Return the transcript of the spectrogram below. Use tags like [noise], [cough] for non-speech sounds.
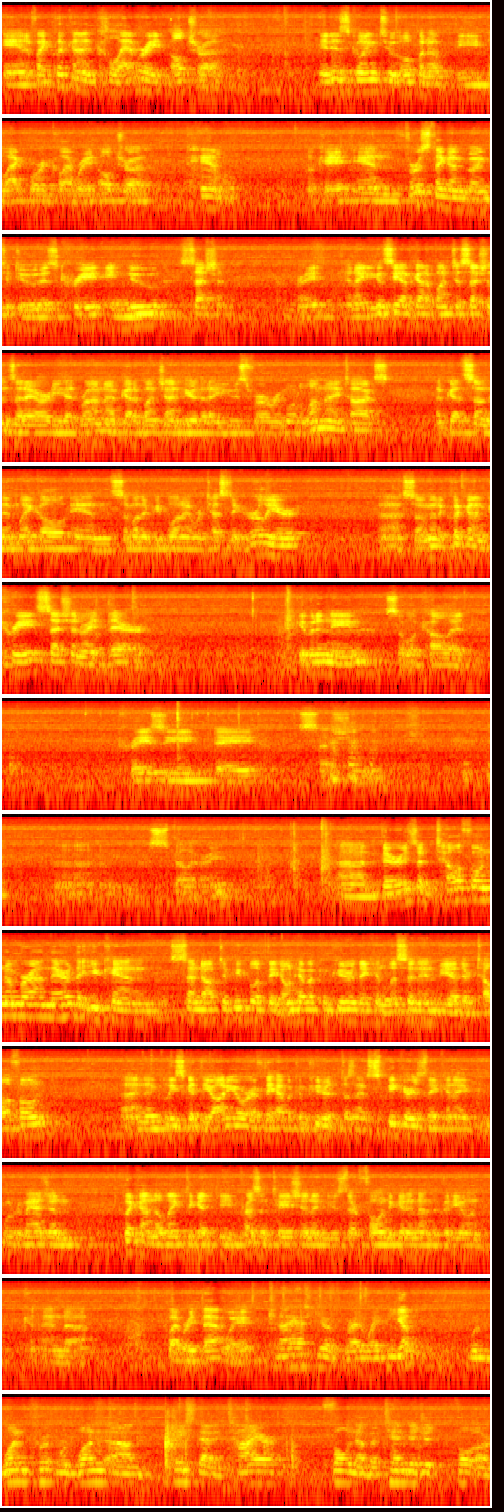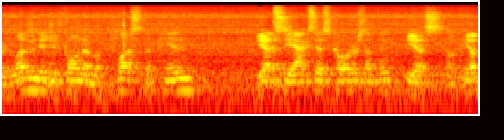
if I click on Collaborate Ultra, it is going to open up the Blackboard Collaborate Ultra panel. Okay, and first thing I'm going to do is create a new session, right? And I, you can see I've got a bunch of sessions that I already had run. I've got a bunch on here that I use for our remote alumni talks. I've got some that Michael and some other people and I were testing earlier. Uh, so I'm going to click on Create Session right there. Give it a name, so we'll call it Crazy Day Session. Um, [laughs] Spell it right. Uh, There is a telephone number on there that you can send out to people. If they don't have a computer, they can listen in via their telephone uh, and at least get the audio, or if they have a computer that doesn't have speakers, they can, I would imagine, click on the link to get the presentation and use their phone to get in on the video and, and uh, collaborate that way. Can I ask you right away, Pete? Yep. Would one, would one um, paste that entire phone number, 10-digit, or 11-digit phone number plus the PIN? That's Yes, the access code or something? yes, Okay. yep.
